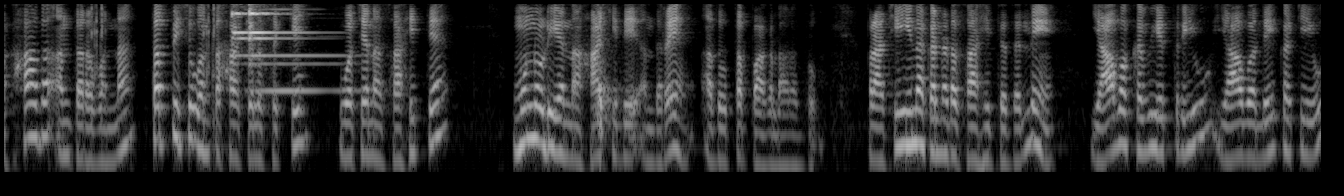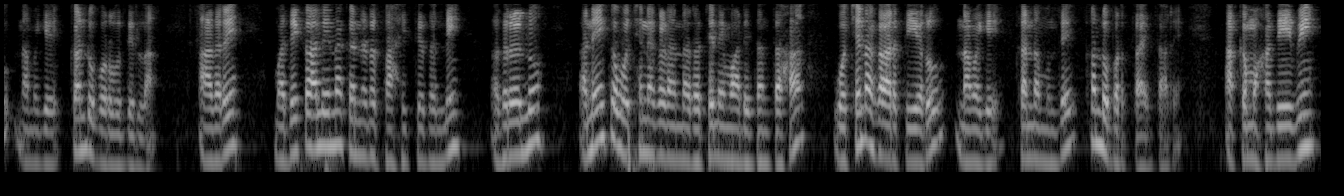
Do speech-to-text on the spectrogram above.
ಅಗಾಧ ಅಂತರವನ್ನು ತಪ್ಪಿಸುವಂತಹ ಕೆಲಸಕ್ಕೆ ವಚನ ಸಾಹಿತ್ಯ ಮುನ್ನುಡಿಯನ್ನು ಹಾಕಿದೆ ಅಂದರೆ ಅದು ತಪ್ಪಾಗಲಾರದು. ಪ್ರಾಚೀನ ಕನ್ನಡ ಸಾಹಿತ್ಯದಲ್ಲಿ ಯಾವ ಕವಿಯತ್ರಿಯೂ, ಯಾವ ಲೇಖಕಿಯೂ ನಮಗೆ ಕಂಡುಬರುವುದಿಲ್ಲ. ಆದರೆ ಮಧ್ಯಕಾಲೀನ ಕನ್ನಡ ಸಾಹಿತ್ಯದಲ್ಲಿ ಅದರಲ್ಲೂ ಅನೇಕ ವಚನಗಳನ್ನು ರಚನೆ ಮಾಡಿದಂತಹ ವಚನಗಾರತಿಯರು ನಮಗೆ ಕಣ್ಣ ಮುಂದೆ ಕಂಡು ಬರ್ತಾ ಇದ್ದಾರೆ. ಅಕ್ಕಮಹಾದೇವಿ,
